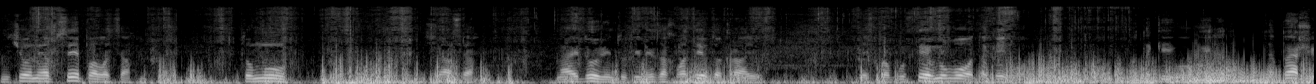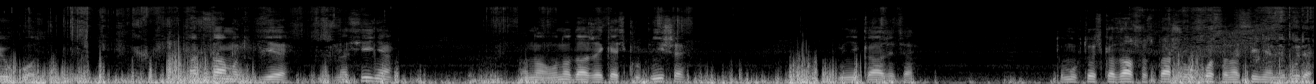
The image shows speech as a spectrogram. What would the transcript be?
Нічого не обсипалося. Тому зараз знайду, він тут і не захватив до краю. Десь пропустив, ну во, такий во. Отакий во вигляд. Це перший укос. Так само тут є насіння. Воно, воно навіть якесь крупніше, мені кажеться. Тому хтось сказав, що з першого укоса насіння не буде,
